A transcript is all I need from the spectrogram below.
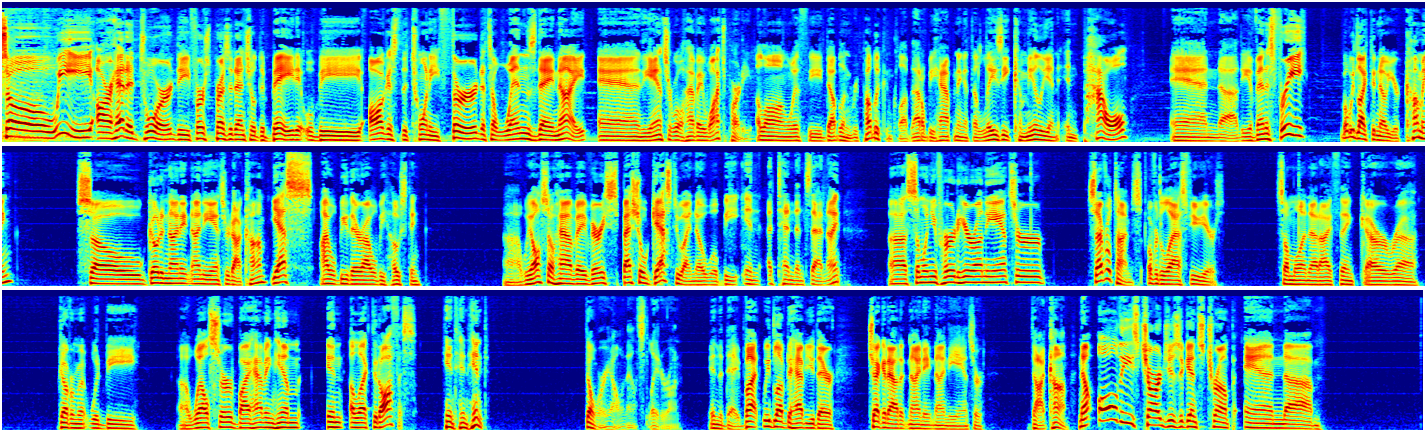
So we are headed toward the first presidential debate. It will be August the 23rd. It's a Wednesday night, and the answer will have a watch party along with the Dublin Republican Club. That'll be happening at the Lazy Chameleon in Powell, and uh, the event is free, but we'd like to know you're coming. So go to 989theanswer.com. Yes, I will be there. I will be hosting. Uh, we also have a very special guest who I know will be in attendance that night. Uh, someone you've heard here on The Answer several times over the last few years. Someone that I think our uh, government would be uh, well served by having him in elected office. Hint, hint, hint. Don't worry, I'll announce it later on in the day. But we'd love to have you there. Check it out at 989theanswer.com. Now, all these charges against Trump and um,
